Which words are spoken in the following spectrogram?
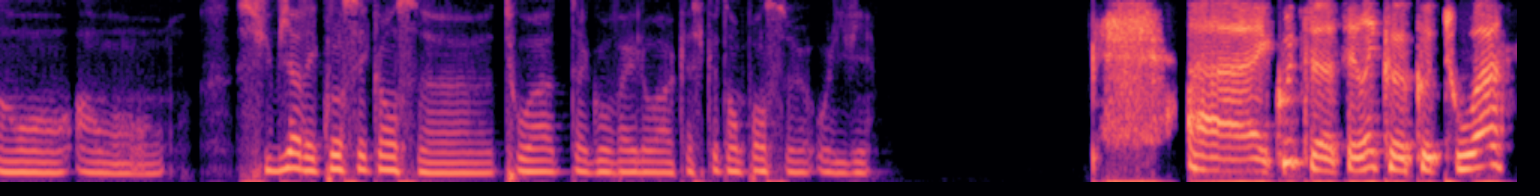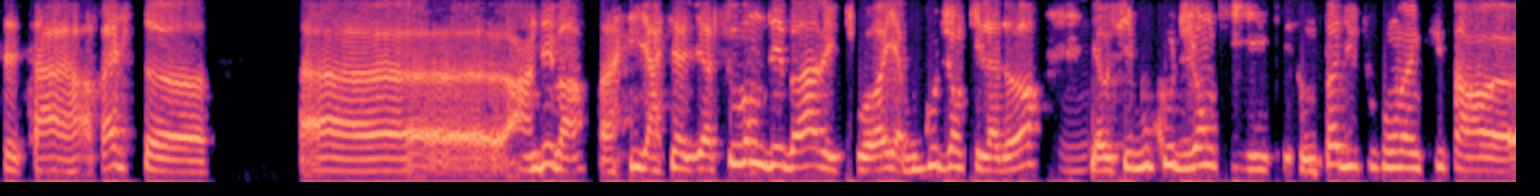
en, subir les conséquences, euh, toi, Tagovailoa? Qu'est-ce que tu en penses, euh, Olivier? Écoute, c'est vrai que, que toi, ça reste euh, un débat. Il y, a, il y a souvent débat avec toi. Il y a beaucoup de gens qui l'adorent. Mhm. Il y a aussi beaucoup de gens qui qui sont pas du tout convaincus par euh,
